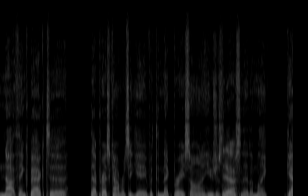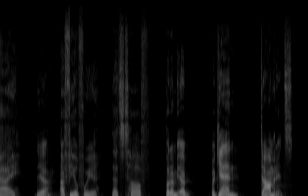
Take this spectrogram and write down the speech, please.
not think back to that press conference he gave with the neck brace on and he was just Yeah. losing it. I'm like, guy, Yeah. I feel for you. That's tough. But I'm uh, again, dominance.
